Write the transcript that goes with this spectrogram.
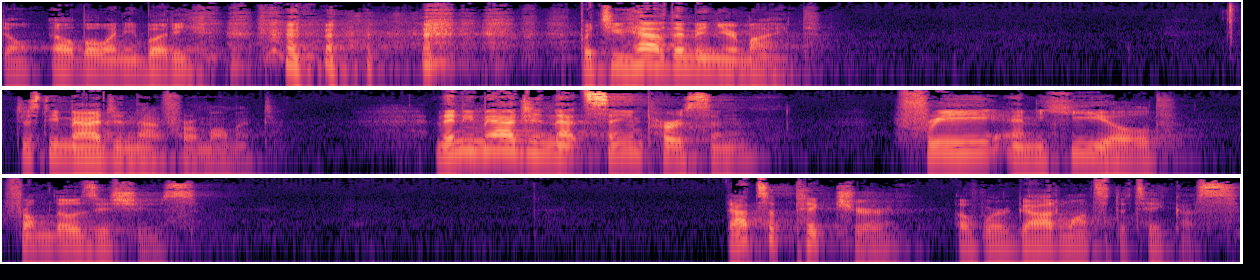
Don't elbow anybody. but you have them in your mind. Just imagine that for a moment. And then imagine that same person free and healed from those issues. That's a picture of where God wants to take us.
